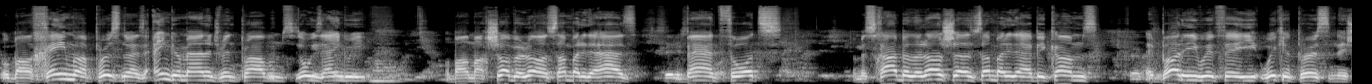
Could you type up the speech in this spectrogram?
Ubal Chema, a person who has anger management problems, he's always angry. Ubal Machshavara, somebody that has bad thoughts. Mischabel somebody that becomes a buddy with a wicked person. Because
